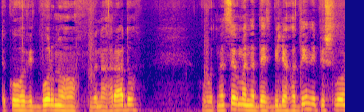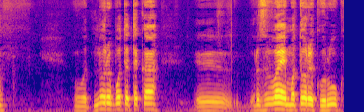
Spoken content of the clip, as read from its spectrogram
такого відборного винограду. От, на це в мене десь біля години пішло. От, ну, робота така, е, розвиває моторику рук,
